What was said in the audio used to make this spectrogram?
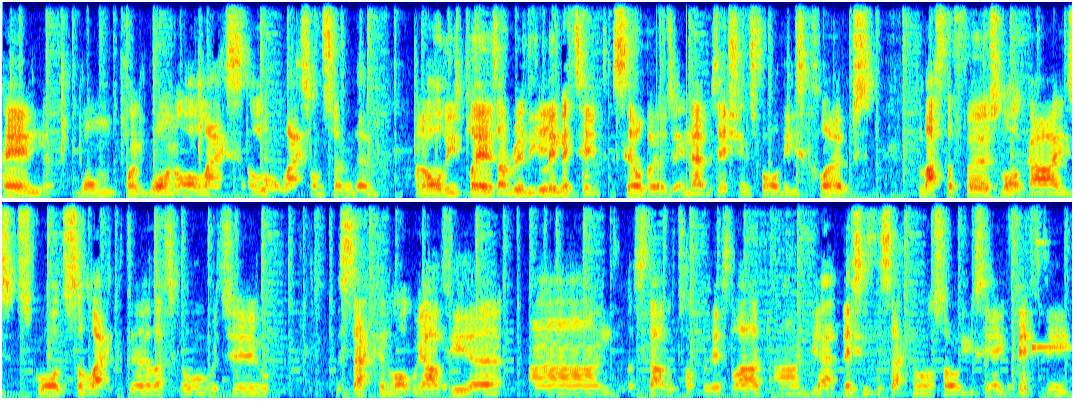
paying 1.1 or less, a lot less on some of them. And all these players are really limited silvers in their positions for these clubs. So that's the first lot, guys. Squad selector. Let's go over to the second lot we have here. And let's start at the top with this lad. And yeah, this is the second lot. So you see 850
